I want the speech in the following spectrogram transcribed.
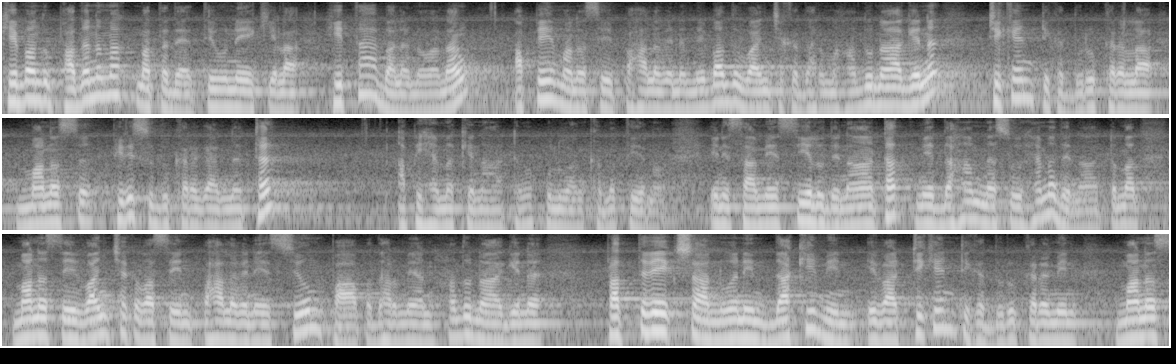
කෙබඳු පදනමක් මතද ඇති උනේ කියලා හිතා බලනවා නම් අපේ මනසේ පහළ වෙන මෙබඳු වංචක ධර්ම හඳුනාගෙන ටිකෙන් ටික දුරු කරලා මනස පිරිසුදු කරගන්නට අපි හැම කෙනාටම පුළුවන්කම තියෙනවා. ඒ නිසා මේ සියලු දෙනාටත් මේ දහම් ඇසූ හැම දෙනාටම මනසේ වංචක වශයෙන් පහළ වෙන සියුම් පාප ධර්මයන් හඳුනාගෙන ප්‍රත්‍යවේක්ෂා නුවණින් දකිමින් ඒවා ටිකෙන් ටික දුරු කරමින් මනස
